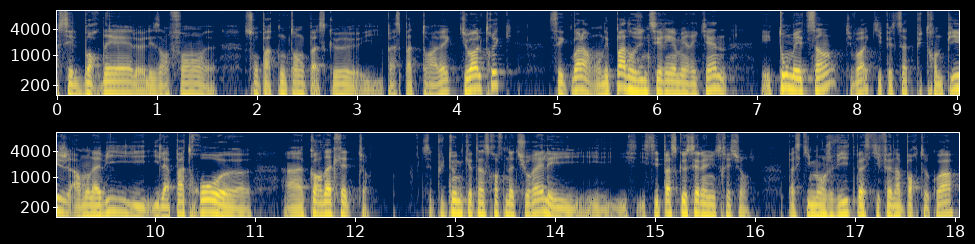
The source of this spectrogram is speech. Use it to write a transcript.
c'est le bordel, les enfants sont pas contents parce qu'ils passent pas de temps avec. Tu vois le truc? C'est que voilà, on n'est pas dans une série américaine et ton médecin, tu vois, qui fait ça depuis 30 piges, à mon avis, il, n'a a pas trop euh, un corps d'athlète. C'est plutôt une catastrophe naturelle et il, ne sait pas ce que c'est la nutrition. Parce qu'il mange vite, parce qu'il fait n'importe quoi,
